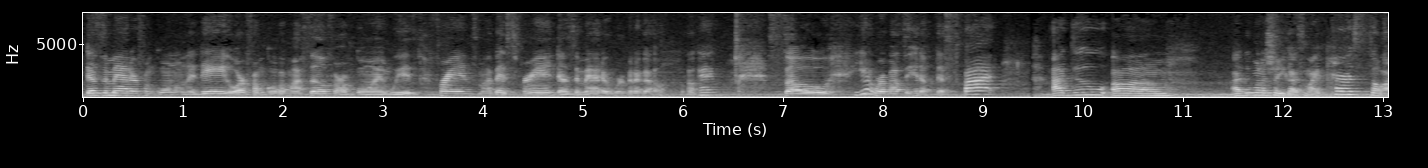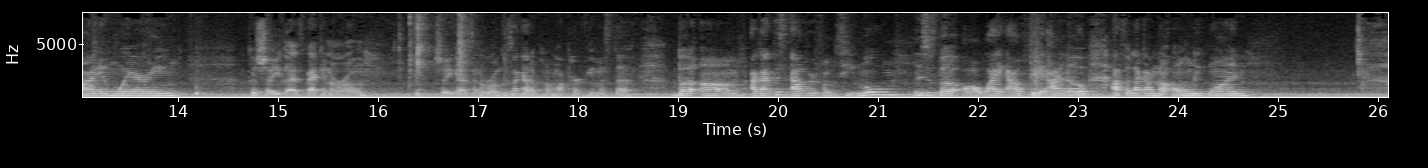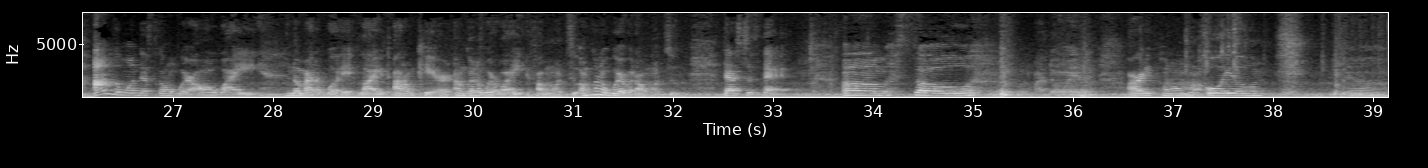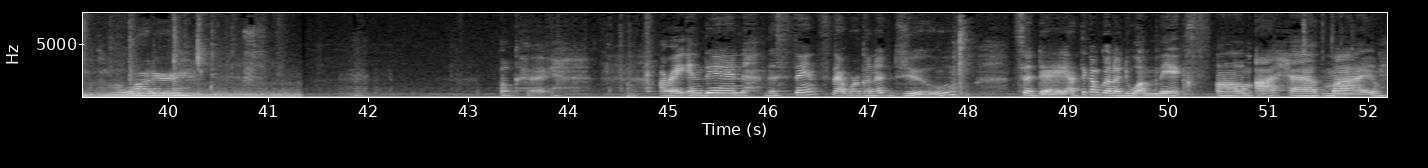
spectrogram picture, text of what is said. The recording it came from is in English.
doesn't matter if i'm going on a date or if i'm going by myself or i'm going with friends my best friend doesn't matter we're gonna go okay so yeah we're about to hit up the spot i do um i do want to show you guys my purse so i am wearing could show you guys back in the room show you guys in the room because i gotta put on my perfume and stuff but um i got this outfit from Temu. this is the all white outfit i know i feel like i'm the only one I'm the one that's gonna wear all white no matter what. Like, I don't care. I'm gonna wear white if I want to. I'm gonna wear what I want to. That's just that. Um, so what am I doing? I already put on my oil, um, my water. Okay. All right, and then the scents that we're gonna do today, I think I'm gonna do a mix. Um, I have my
